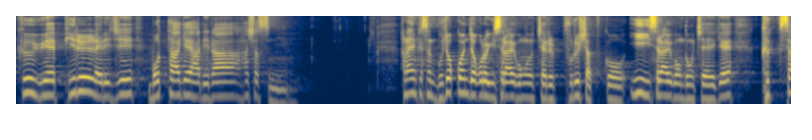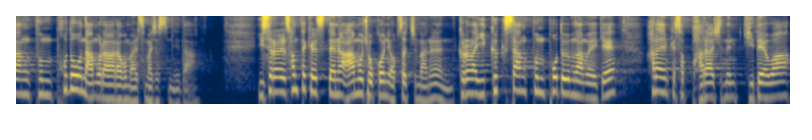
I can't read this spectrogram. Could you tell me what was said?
그 위에 비를 내리지 못하게 하리라 하셨으니 하나님께서는 무조건적으로 이스라엘 공동체를 부르셨고 이 이스라엘 공동체에게 극상품 포도나무라라고 말씀하셨습니다. 이스라엘을 선택했을 때는 아무 조건이 없었지만은 그러나 이 극상품 포도나무에게 하나님께서 바라시는 기대와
